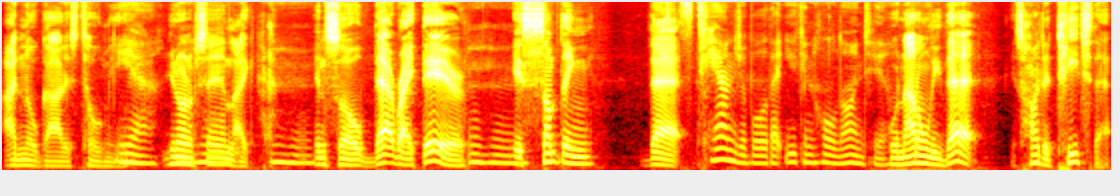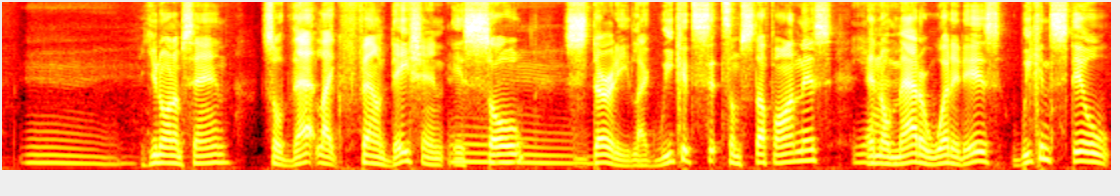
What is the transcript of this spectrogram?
I know God has told me. Yeah. You know what I'm mm-hmm. saying? Like mm-hmm. and so that right there mm-hmm. is something that it's tangible that you can hold on to well, not only that, it's hard to teach that. Mm. You know what I'm saying? So that like foundation is so mm. sturdy. Like we could sit some stuff on this, and no matter what it is, we can still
